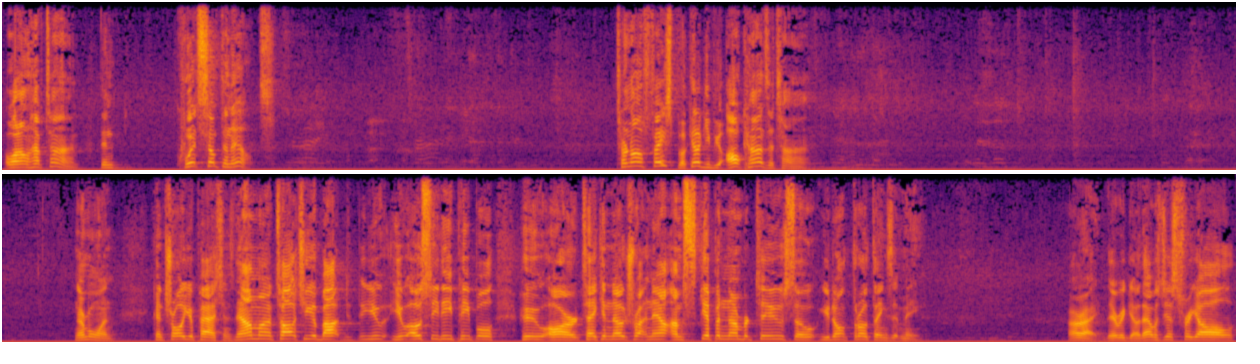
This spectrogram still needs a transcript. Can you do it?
Well, I don't have time. Then quit something else. Turn off Facebook, it'll give you all kinds of time. Number one, Control your passions. Now I'm going to talk to you about you, you OCD people who are taking notes right now. I'm skipping number two so you don't throw things at me. All right, there we go. That was just for y'all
